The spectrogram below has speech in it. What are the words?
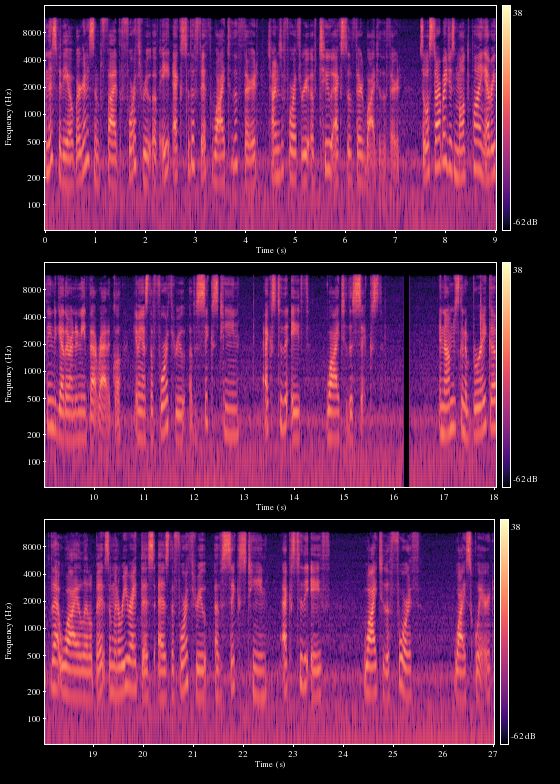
In this video, we're going to simplify the fourth root of 8x to the fifth y to the third times the fourth root of 2x to the third y to the third. So we'll start by just multiplying everything together underneath that radical, giving us the fourth root of 16 x to the eighth y to the sixth. And now I'm just going to break up that y a little bit, so I'm going to rewrite this as the fourth root of 16 x to the eighth y to the fourth y squared.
